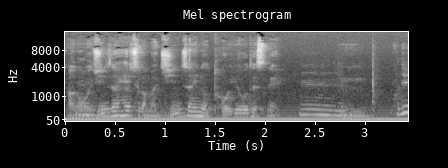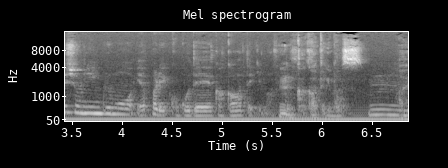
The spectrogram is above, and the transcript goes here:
あの、うん。人材配置がまあ人材の登用ですね、ううん。んポジショニングもやっぱりここで関わってきますね。うん関わってきます。うん。はい。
